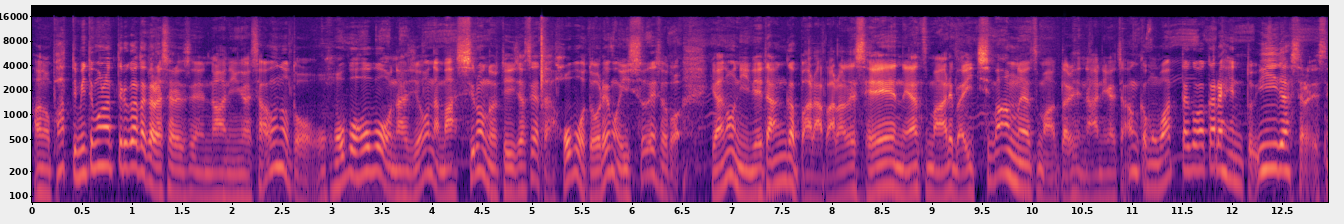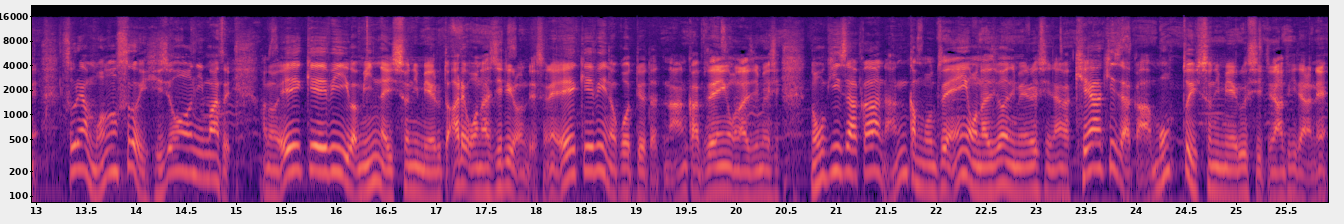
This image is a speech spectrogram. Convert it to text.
あの、パッて見てもらってる方からしたらですね、何がちゃうのと、ほぼほぼ同じような真っ白の T シャツやったら、ほぼどれも一緒でしょと。やのに値段がバラバラで1000円のやつもあれば、1万のやつもあったりして、何がちゃうんかもう全く分からへんと言い出したらですね、それはものすごい非常にまずい。あの、AKB はみんな一緒に見えると、あれ同じ理論ですよね。AKB の子って言ったらなんか全員同じ見えるし、乃木坂なんかもう全員同じように見えるしなんか欅坂もっと一緒に見えるしってなってきたらね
